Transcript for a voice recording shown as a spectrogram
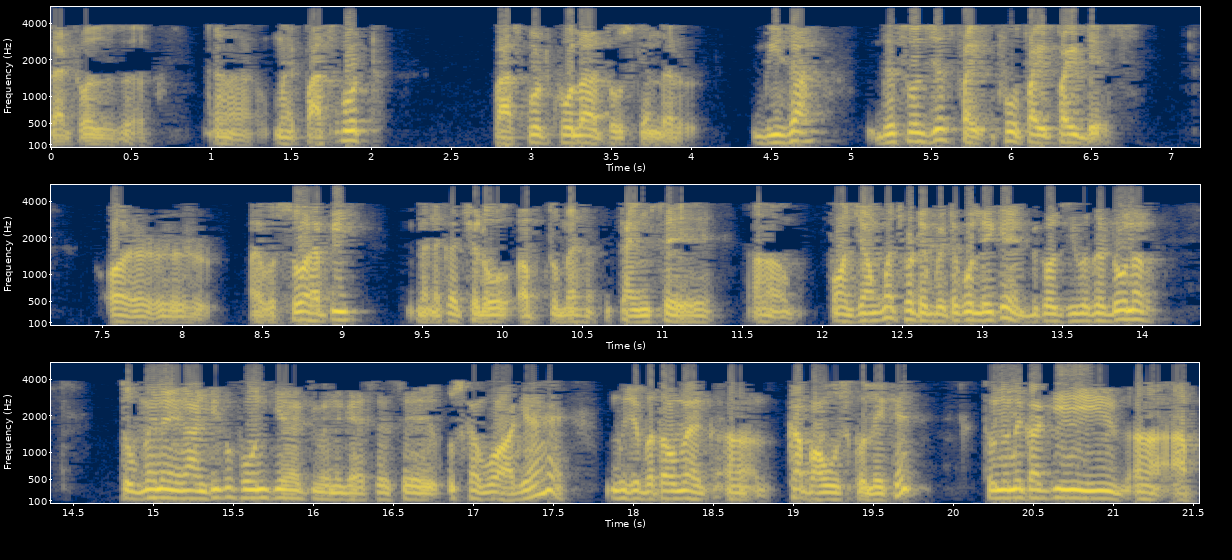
that was my passport passport खोला तो उसके अंदर visa this was just four five five days और आई वाज सो हैप्पी मैंने कहा, चलो, अब तो मैं टाइम से पहुँच जाऊँगा छोटे बेटे को लेके because he was a donor तो मैंने आंटी को फ़ोन किया कि मैंने कहा, ऐसे ऐसे, उसका वो आ गया है, मुझे बताओ मैं कब आऊँ उसको लेके? तो उन्होंने कहा कि आप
